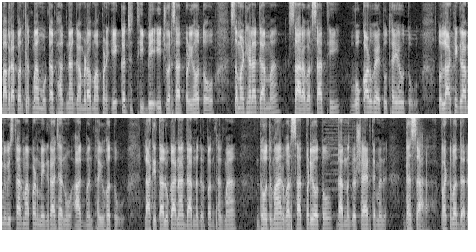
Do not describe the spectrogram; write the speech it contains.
બાબરા પંથકમાં મોટાભાગના ગામડાઓમાં પણ એક જ થી બે ઇંચ વરસાદ પડ્યો હતો. સમાઢિયાળા ગામમાં સારા વરસાદથી વોકાળું વહેતું થયું હતું. તો લાઠી ગ્રામ્ય વિસ્તારમાં પણ મેઘરાજાનું આગમન થયું હતું. લાઠી તાલુકાના દામનગર પંથકમાં ધોધમાર વરસાદ પડ્યો હતો. દામનગર શહેર તેમજ ઢસા, ભટવદર,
